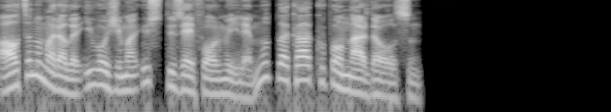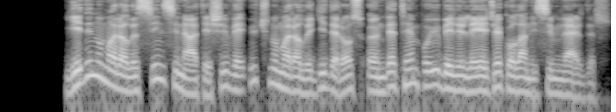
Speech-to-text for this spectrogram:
6 numaralı Iwo Jima üst düzey formu ile mutlaka kuponlarda olsun. 7 numaralı Cincinnati'si ve 3 numaralı Gideros önde tempoyu belirleyecek olan isimlerdir.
